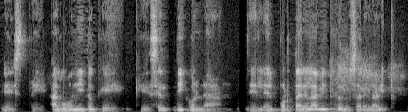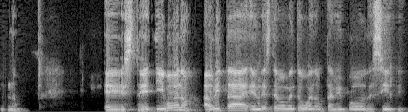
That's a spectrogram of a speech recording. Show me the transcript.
este, algo bonito que, que sentí con la, el, portar el hábito, el usar el hábito, ¿no? Este, y bueno, ahorita en este momento, bueno, también puedo decir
